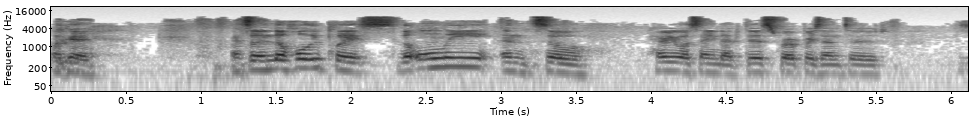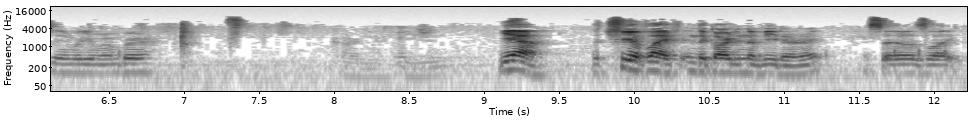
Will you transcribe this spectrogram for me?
Okay, and so in the holy place, the only and so Harry was saying that this represented. Does anybody remember? Garden of Eden. Yeah, the tree of life in the Garden of Eden, right? So it was like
